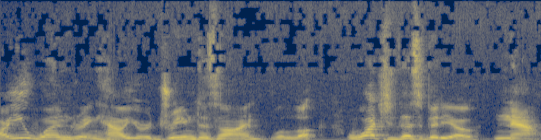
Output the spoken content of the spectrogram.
Are you wondering how your dream design will look? Watch this video now.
